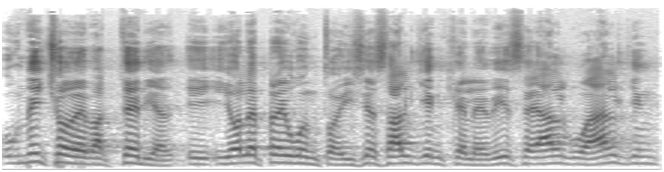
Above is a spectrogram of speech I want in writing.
un nicho de bacterias. Y, yo le pregunto, ¿y si es alguien que le dice algo a alguien,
